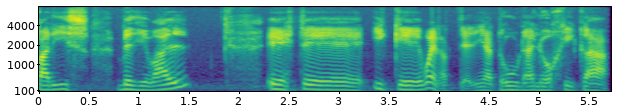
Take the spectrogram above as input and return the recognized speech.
París medieval, este, y que, bueno, tenía toda una lógica,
